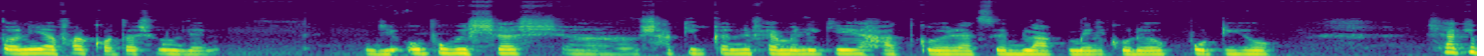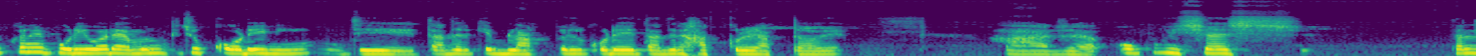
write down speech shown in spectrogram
তনিয়াফার কথা শুনলেন যে অপু বিশ্বাস শাকিব খানের ফ্যামিলিকে হাত করে রাখছে, ব্ল্যাকমেল করে হোক, পটি হোক। শাকিব খানের পরিবার এমন কিছু করেনি যে তাদেরকে ব্ল্যাকমেল করে তাদের হাত করে রাখতে হবে। আর অপু বিশ্বাস, তাহলে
